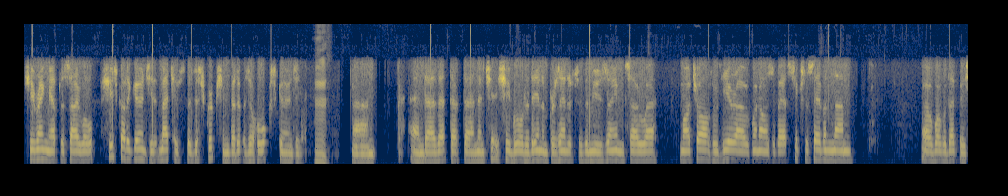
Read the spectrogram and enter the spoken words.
she rang me up to say, well, she's got a Guernsey that matches the description, but it was a Hawks Guernsey. Hmm. Um, and uh, that that uh, and then she, she brought it in and presented it to the museum. And so uh, my childhood hero, when I was about six or seven, um, uh, what would that be,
